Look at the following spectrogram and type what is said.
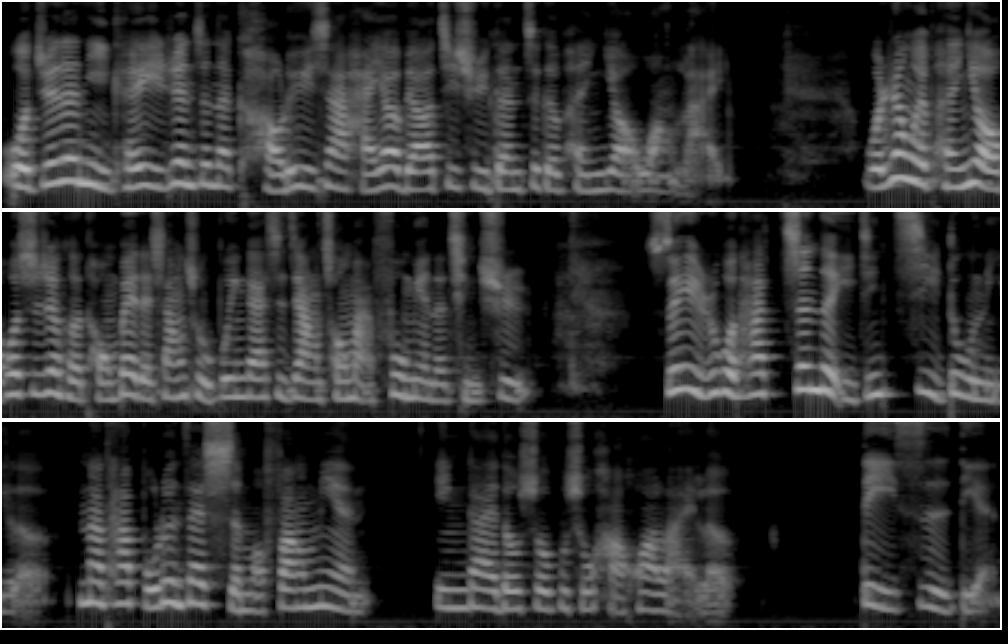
我觉得你可以认真的考虑一下，还要不要继续跟这个朋友往来。我认为朋友或是任何同辈的相处不应该是这样充满负面的情绪。所以，如果他真的已经嫉妒你了，那他不论在什么方面，应该都说不出好话来了。第四点，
